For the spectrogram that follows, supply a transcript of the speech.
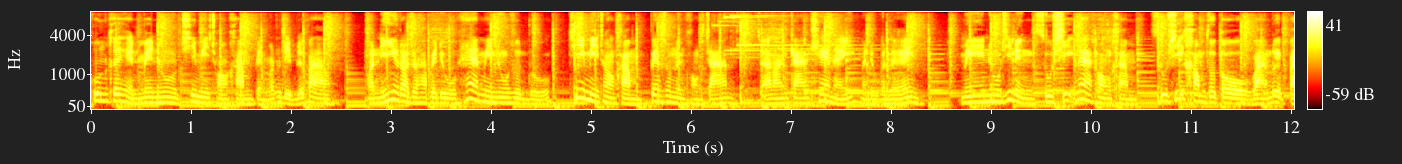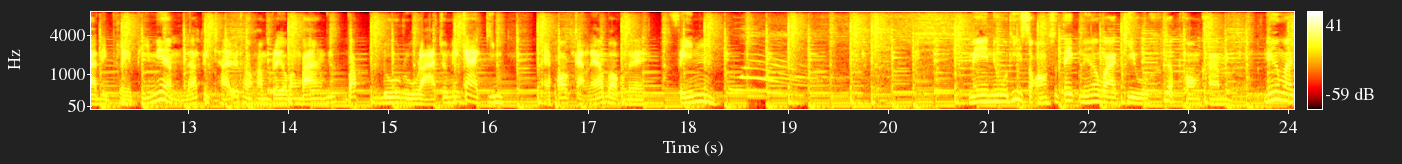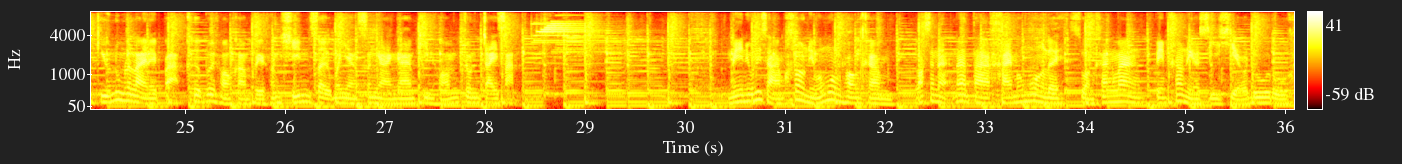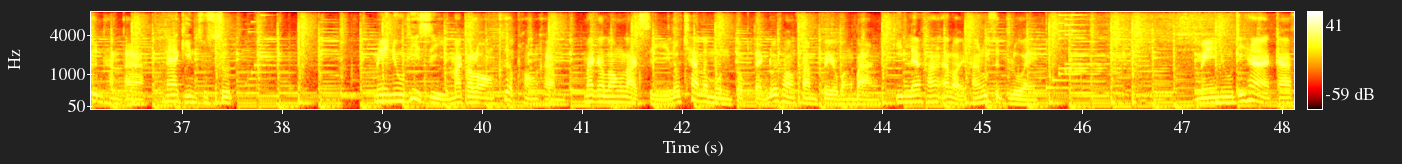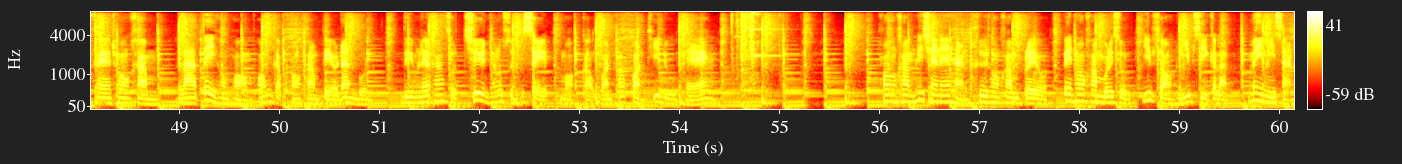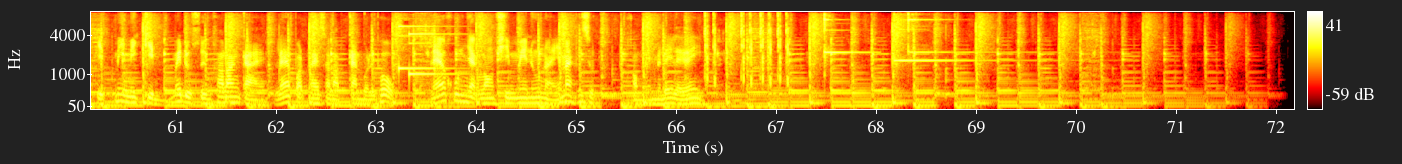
คุณเคยเห็นเมนูที่มีทองคำเป็นวัตถุดิบหรือเปล่า วันนี้เราจะพาไปดู 5 เมนูสุดหรูที่มีทองคำเป็นส่วนหนึ่งของจาน จะอลังการแค่ไหนมาดูกันเลย เมนูที่ 1 ซูชิหน้าทองคำซูชิคำโตๆวางด้วยปลาดิบเพลทพรีเมียม แล้วปิดท้ายด้วยทองคำเปลวบางๆวิบวับดูหรูหราจนไม่กล้ากิน แต่พอกัดแล้วบอกเลย ฟิน เมนูที่ 2 สเต็กเนื้อวากิวเคลือบทองคำเนื้อวากิวนุ่มละลายในปากเคลือบด้วยทองคำเปลวทั้งชิ้นเสิร์ฟมาอย่างสง่างามกลิ่นหอมจนใจสั่น เมนูที่ 3 ข้าวเหนียวมะม่วงทองคำลักษณะหน้าตาคล้ายมะม่วงเลย ส่วนข้างล่างเป็นข้าวเหนียวสีเขียวดูหรูขึ้นทันตา น่ากินสุดๆ เมนูที่ 4มากะลองเคลือบทองคำมากะลองหลากสีรสชาติละมุนตกแต่งด้วยทองคำเปลวบางๆ กินแล้วทั้งอร่อยทั้งรู้สึกรวย เมนูที่ 5 กาแฟทองคำลาเต้หอมๆพร้อมกับทองคำเปลวด้านบน ดื่มแล้วทั้งสดชื่นทั้งรู้สึกพิเศษเหมาะกับวันพักผ่อนที่ดูแพง ทองคำที่ใช้ในอาหารคือทองคำเปลว เป็นทองคำบริสุทธิ์ 22-24 กรัต ไม่มีสารพิษ ไม่มีกลิ่น ไม่ดูดซึมเข้าร่างกาย และปลอดภัยสำหรับการบริโภค แล้วคุณอยากลองชิมเมนูไหนมากที่สุด คอมเมนต์มาได้เลย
